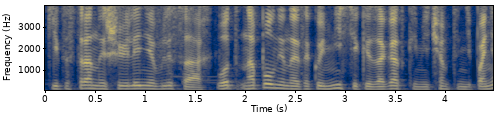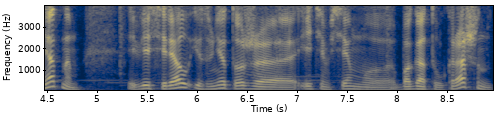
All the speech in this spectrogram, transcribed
какие-то странные шевеления в лесах. Вот наполненная такой мистикой, загадками, чем-то непонятным, весь сериал извне тоже этим всем э, богато украшен.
